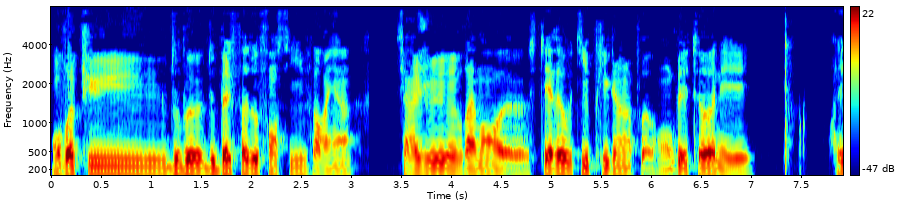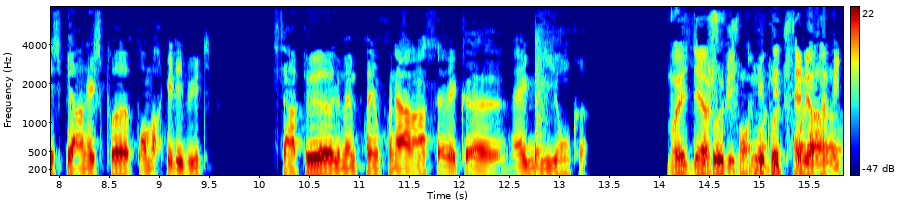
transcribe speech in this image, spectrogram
On voit plus de, de belles phases offensives, rien c'est un jeu vraiment euh, stéréotype Ligue 1. On bétonne et on espère un exploit pour marquer des buts. C'est un peu euh, le même problème qu'on a à Reims avec euh, avec Guillon quoi. Ouais, d'ailleurs je voulais demander tout à l'heure avec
